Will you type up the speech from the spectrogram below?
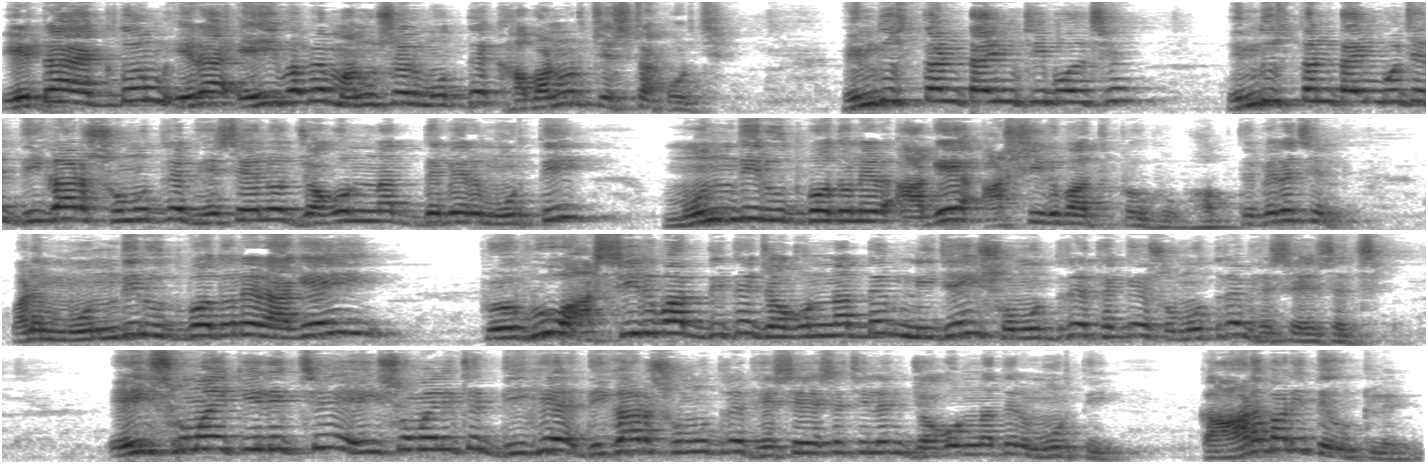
এটা একদম এরা এইভাবে মানুষের মধ্যে খাবানোর চেষ্টা করছে। হিন্দুস্তান টাইম কি বলছে? হিন্দুস্তান টাইম বলছে, দীঘার সমুদ্রে ভেসে এলো জগন্নাথ দেবের মূর্তি। মন্দির উদ্বোধনের আগে আশীর্বাদ প্রভু ভাবতে পেরেছেন? মানে মন্দির উদ্বোধনের আগেই প্রভু আশীর্বাদ দিতে জগন্নাথ দেব নিজেই সমুদ্রে থেকে সমুদ্রে ভেসে এসেছে। এই সময় কি লিখছে? এই সময় লিখছে, দীঘে, দীঘার সমুদ্রে ভেসে এসেছিলেন জগন্নাথের মূর্তি। কার বাড়িতে উঠলেন?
